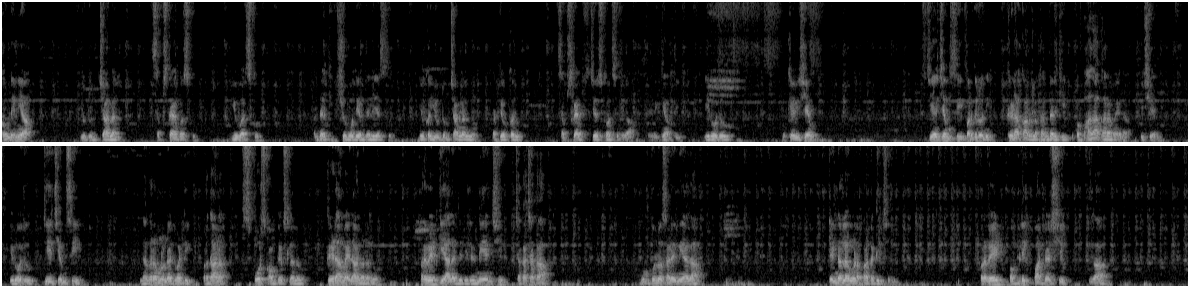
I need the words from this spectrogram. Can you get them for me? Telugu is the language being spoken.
కౌండిన్యా యూట్యూబ్ ఛానల్ సబ్స్క్రైబర్స్కు వ్యూవర్స్కు అందరికీ శుభోదయం తెలియజేస్తూ ఈ యొక్క యూట్యూబ్ ఛానల్ను ప్రతి ఒక్కరూ సబ్స్క్రైబ్ చేసుకోవాల్సిందిగా విజ్ఞప్తి. ఈరోజు ముఖ్య విషయం జిహెచ్ఎంసి పరిధిలోని క్రీడాకారులకు అందరికీ ఒక బాధాకరమైన విషయం. ఈరోజు జిహెచ్ఎంసి నగరంలో ఉన్నటువంటి ప్రధాన స్పోర్ట్స్ కాంప్లెక్స్లలో క్రీడా మైదానాలను ప్రైవేట్ గీయాలని చెప్పి నిర్ణయించి చకచక గుంపుల్లో సడేమియాగా టెండర్లను కూడా ప్రకటించింది. ప్రైవేట్ పబ్లిక్ పార్ట్నర్షిప్గా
